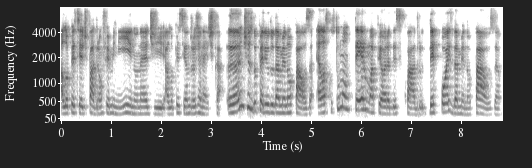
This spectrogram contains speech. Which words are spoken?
alopecia de padrão feminino, né, de alopecia androgenética antes do período da menopausa, elas costumam ter uma piora desse quadro depois da menopausa?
